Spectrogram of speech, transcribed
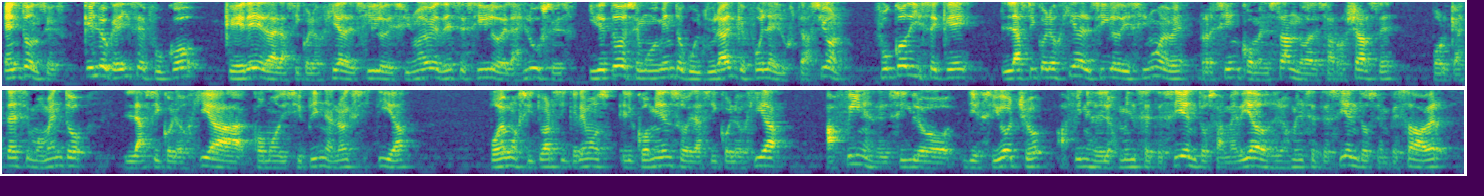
Entonces, ¿qué es lo que dice Foucault que hereda la psicología del siglo XIX de ese siglo de las luces y de todo ese movimiento cultural que fue la ilustración. Foucault dice que la psicología del siglo XIX, recién comenzando a desarrollarse, porque hasta ese momento la psicología como disciplina no existía, podemos situar si queremos el comienzo de la psicología a fines del siglo XVIII, a fines de los 1700, a mediados de los 1700 empezaba a haber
